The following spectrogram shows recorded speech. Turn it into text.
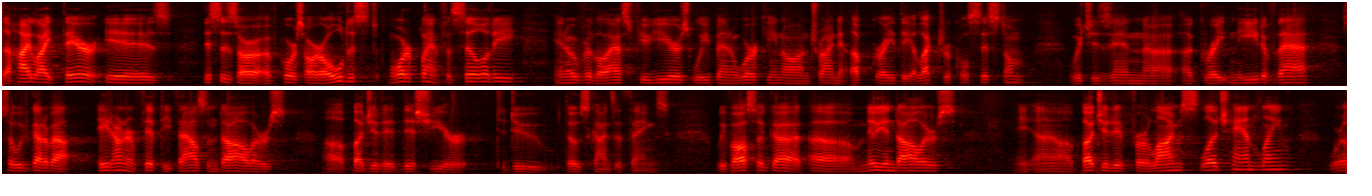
the highlight there is, this is our, of course, our oldest water plant facility. And over the last few years, we've been working on trying to upgrade the electrical system, which is in uh, a great need of that. So we've got about $850,000 uh, budgeted this year to do those kinds of things. We've also got a million dollars uh, budgeted for lime sludge handling. We're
